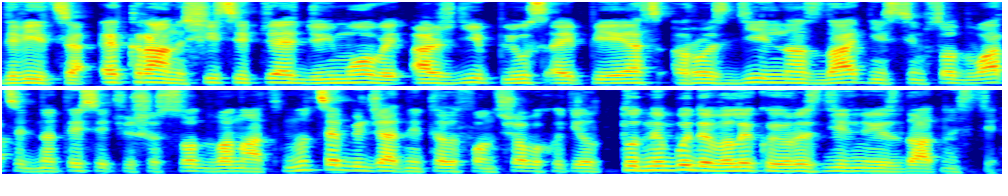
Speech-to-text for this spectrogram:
Дивіться, екран 6,5 дюймовий HD плюс IPS, роздільна здатність 720 на 1612. Ну це бюджетний телефон. Що ви хотіли? Тут не буде великої роздільної здатності.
